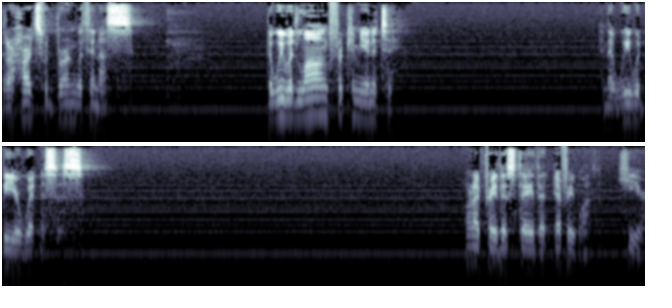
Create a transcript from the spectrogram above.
that our hearts would burn within us, that we would long for community, and that we would be your witnesses. Lord, I pray this day that everyone here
